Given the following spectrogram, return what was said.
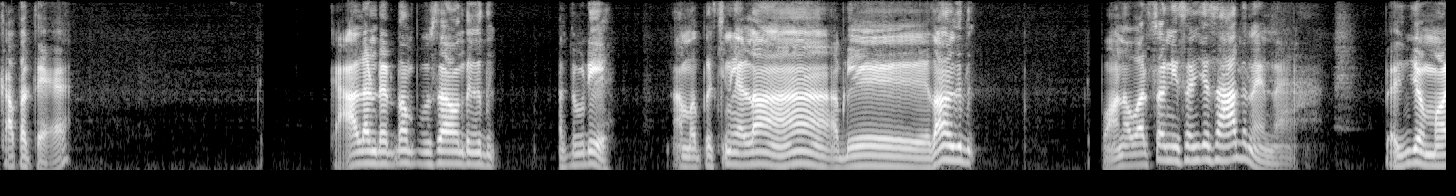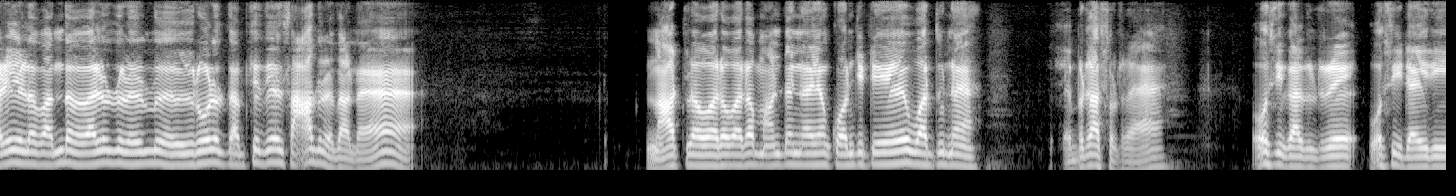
காப்பாற்ற காலண்டர் தான் புதுசாக வந்துக்குது. மற்றபடி நம்ம பிரச்சனையெல்லாம் அப்படியே தான் இருக்குது. போன வருஷம் நீ செஞ்ச சாதனை என்ன? பெஞ்ச மழையில் வந்த வெள்ளத்துலேருந்து உயிரோடு தப்பிச்சதே சாதனை தானே? நாட்டில் வர வர மண்ட நேயம் குறைஞ்சிட்டே வருதுண்ணே. எப்படா சொல்கிற ஓசி காலண்டரு ஓசி டைரி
